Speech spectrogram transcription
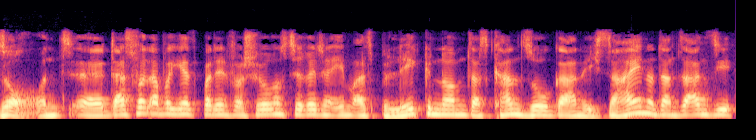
So, und äh, das wird aber jetzt bei den Verschwörungstheoretikern eben als Beleg genommen, das kann so gar nicht sein. Und dann sagen sie,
